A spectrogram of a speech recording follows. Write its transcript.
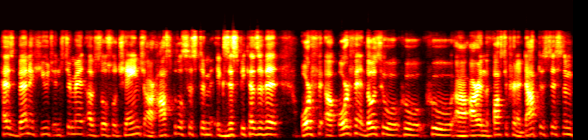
has been a huge instrument of social change. Our hospital system exists because of it. Orphan, uh, orphan, those who who who uh, are in the foster care and adoptive system,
